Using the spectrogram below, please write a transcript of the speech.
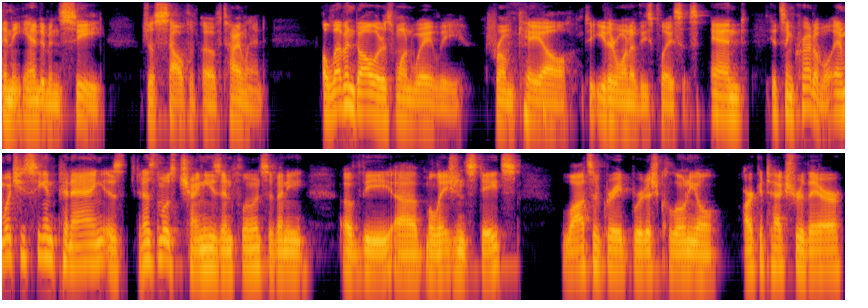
in the Andaman Sea, just south of, of Thailand. Eleven dollars one way, Lee, from KL to either one of these places, and it's incredible. And what you see in Penang is it has the most Chinese influence of any of the uh, Malaysian states. Lots of great British colonial architecture there.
